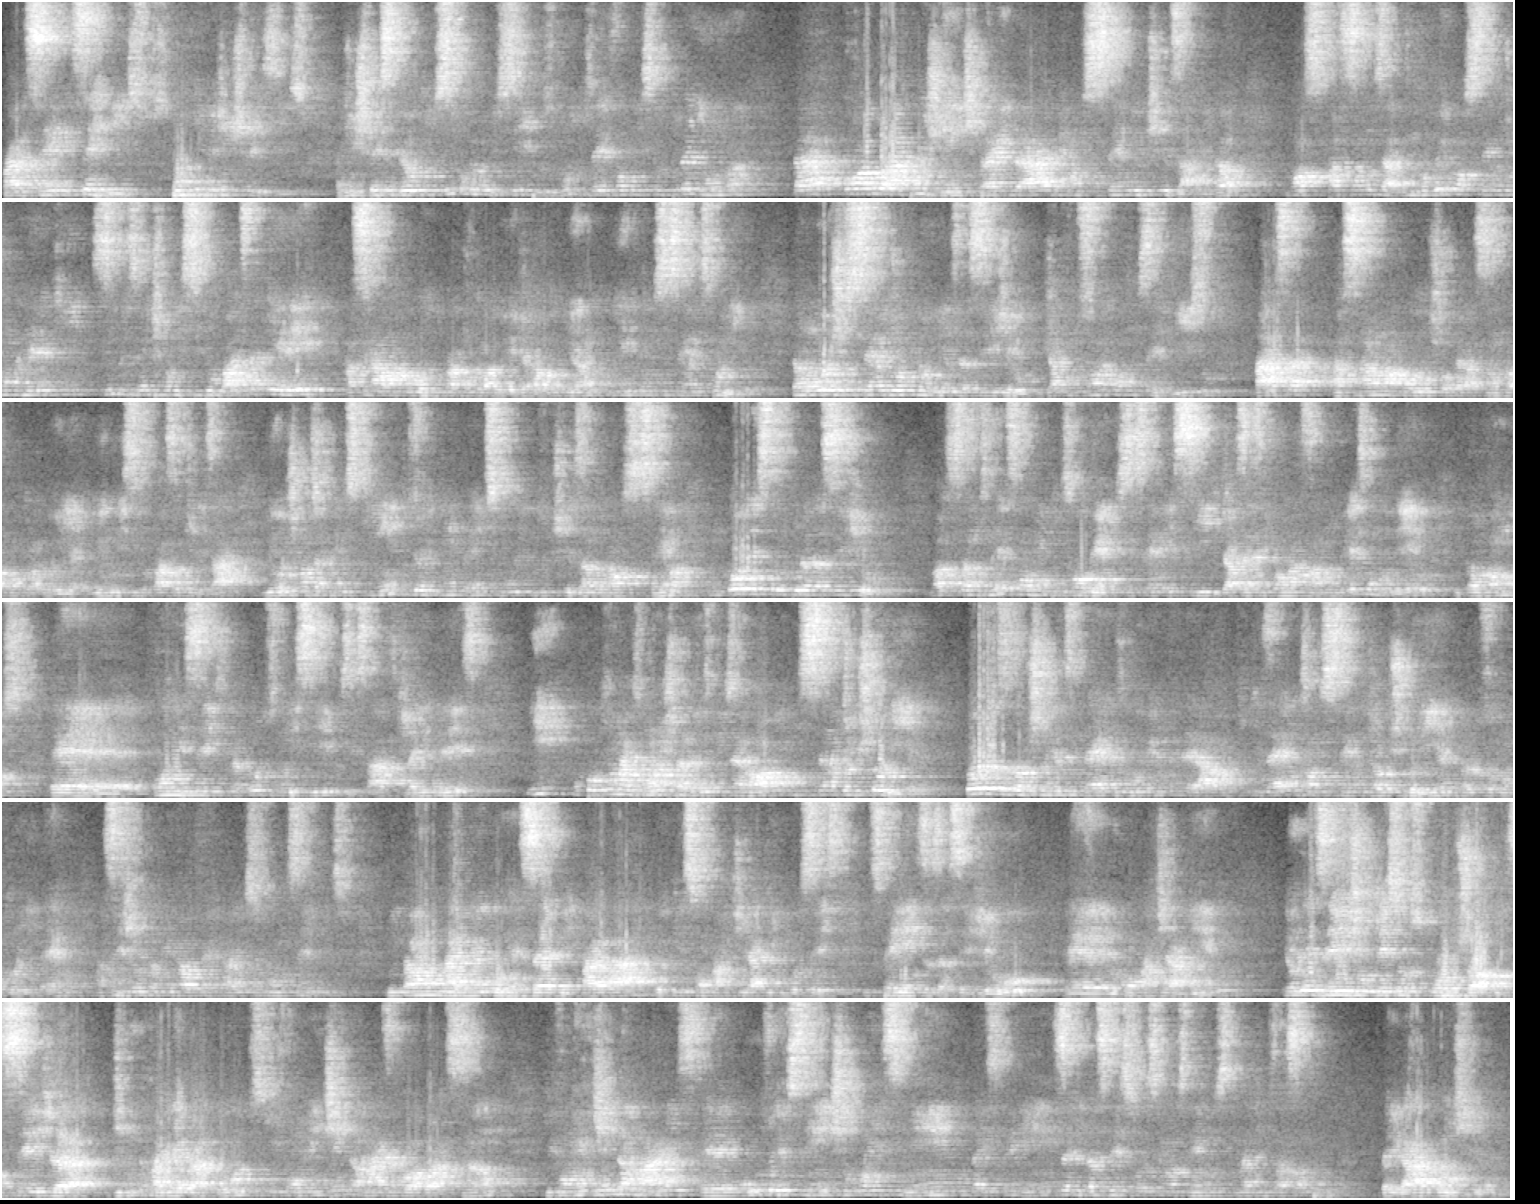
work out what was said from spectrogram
para serem serviços. Por que, que a gente fez isso? A gente percebeu que os cinco municípios, muitos deles não têm estrutura nenhuma para colaborar com a gente, para entrar no nosso sistema e utilizar. Então, nós passamos a desenvolver o nosso sistema de uma maneira que simplesmente o município basta querer assinar um acordo com a Controladoria Geral da União e ele tem um sistema disponível. Então, hoje, o sistema de ouvidorias da CGU já funciona como um serviço, basta assinar um acordo de cooperação com a Controladoria e o município passa a utilizar. E hoje nós já temos 580 entes públicos utilizando o nosso sistema, toda a estrutura da CGU. Nós estamos, nesse momento, desenvolvendo o sistema ESIC de acesso à informação no mesmo modelo, então vamos é, fornecer isso para todos os municípios e estados que tiverem interesse, e um pouquinho mais longe, para 2019, um sistema de auditoria. Todas as auditorias internas do governo federal que quiserem usar um sistema de auditoria para o seu controle interno, a CGU também vai ofertar isso como serviço. Então, na Agricultura recebe para eu quis compartilhar aqui com vocês experiências da CGU, é, no compartilhamento. Eu desejo que esse workshop seja de muita valia para todos, que fomente ainda mais a colaboração, que fomente ainda mais é, o uso eficiente do conhecimento, da experiência e das pessoas que nós temos na administração pública. Obrigado, bom dia.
